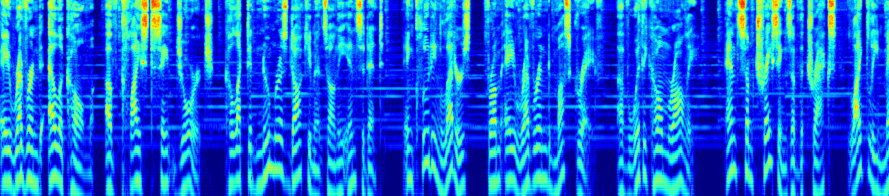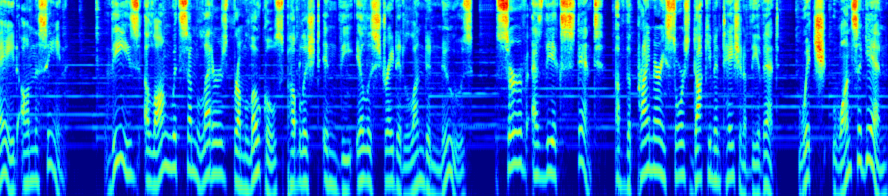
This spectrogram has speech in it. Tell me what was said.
A Reverend Ellacombe of Clyst St. George collected numerous documents on the incident, including letters from a Reverend Musgrave of Withycombe Raleigh, and some tracings of the tracks likely made on the scene. These, along with some letters from locals published in the Illustrated London News, serve as the extent of the primary source documentation of the event, which, once again,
